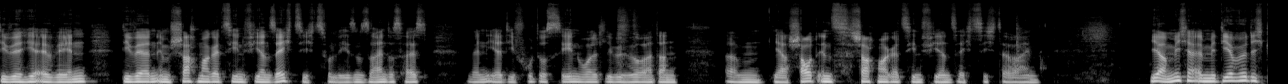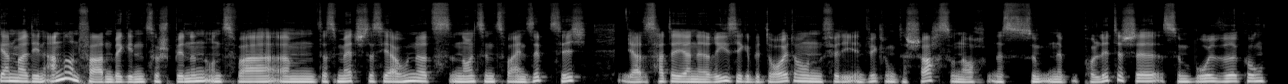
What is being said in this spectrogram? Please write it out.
die wir hier erwähnen, die werden im Schachmagazin 64 zu lesen sein. Das heißt, wenn ihr die Fotos sehen wollt, liebe Hörer, dann ähm, ja, schaut ins Schachmagazin 64 da rein. Ja, Michael, mit dir würde ich gerne mal den anderen Faden beginnen zu spinnen, und zwar ähm, das Match des Jahrhunderts 1972. Ja, das hatte ja eine riesige Bedeutung für die Entwicklung des Schachs und auch eine, eine politische Symbolwirkung.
